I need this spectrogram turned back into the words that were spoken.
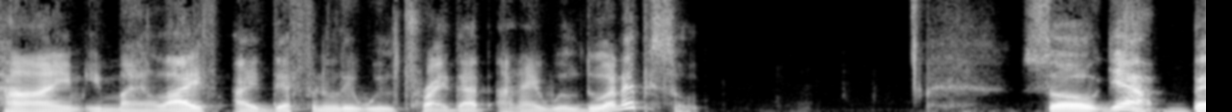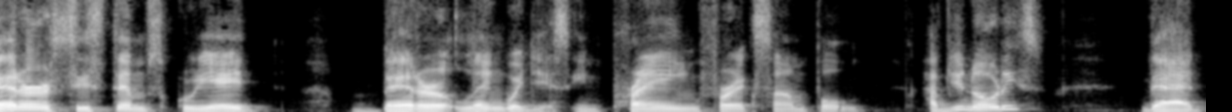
time in my life, I definitely will try that and I will do an episode. So, yeah, better systems create better languages. In praying, for example, have you noticed that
